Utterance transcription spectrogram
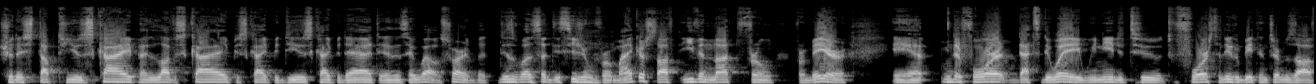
should I stop to use Skype? I love Skype, Skype this, Skype that. And I say, well, sorry, but this was a decision from Microsoft, even not from, from Bayer. And therefore, that's the way we needed to, to force a little bit in terms of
